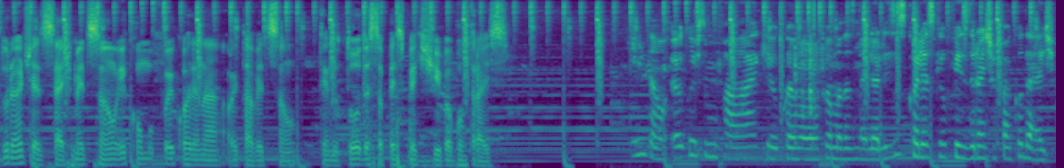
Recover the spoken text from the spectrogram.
durante a sétima edição e como foi coordenar a oitava edição, tendo toda essa perspectiva por trás. Então, eu costumo falar que o Coimamão foi uma das melhores escolhas que eu fiz durante a faculdade,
